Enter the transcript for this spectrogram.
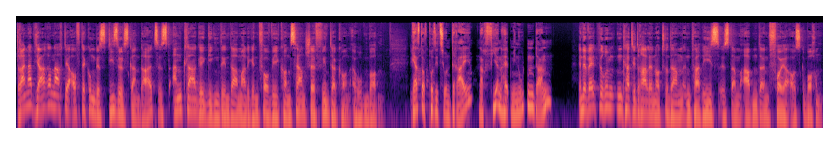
Dreieinhalb Jahre nach der Aufdeckung des Dieselskandals ist Anklage gegen den damaligen VW-Konzernchef Winterkorn erhoben worden. Erst auf Position 3, nach viereinhalb Minuten dann. In der weltberühmten Kathedrale Notre Dame in Paris ist am Abend ein Feuer ausgebrochen.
